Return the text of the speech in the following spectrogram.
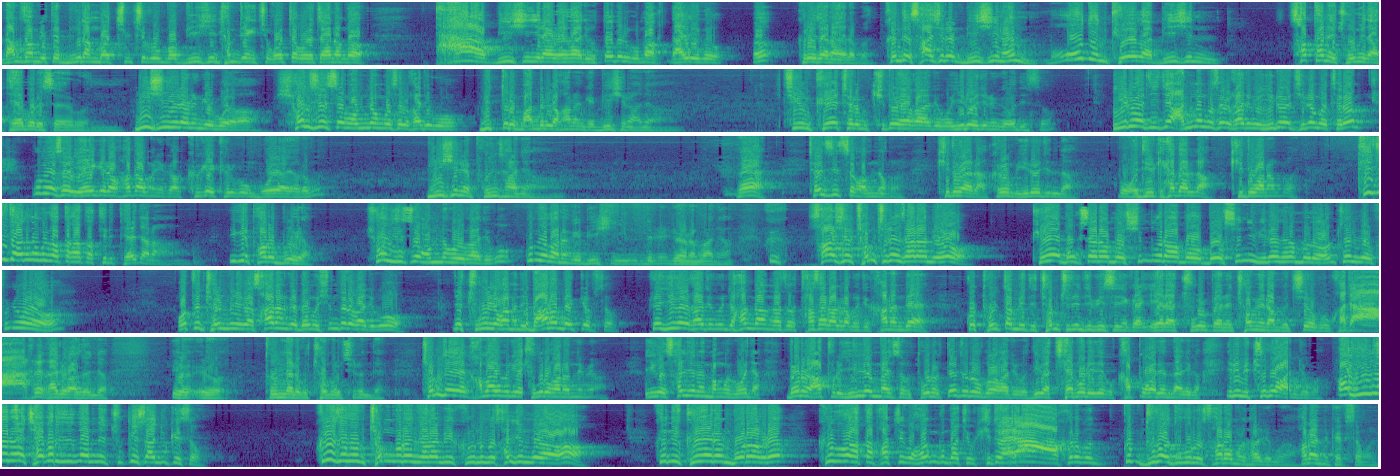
남산 밑에 무당 뭐 침치고 뭐 미신 점쟁이 치고 어쩌고 저쩌고 하는 거 다 미신이라고 해가지고 떠들고 막 날리고 어? 그러잖아요 여러분. 근데 사실은 미신은 모든 교회가 미신 사탄의 종이 다 되어버렸어요 여러분. 미신이라는 게 뭐야? 현실성 없는 것을 가지고 믿도록 만들려고 하는 게 미신 아니야. 지금 교회처럼 기도해가지고 이루어지는 게 어디 있어? 이루어지지 않는 것을 가지고 이루어지는 것처럼 꿈에서 얘기를 하다 보니까 그게 결국 뭐야 여러분 미신의 본사냐 왜? 현실성 없는 걸 기도해라. 그러면 이루어진다. 뭐 어디 이렇게 해달라. 기도하는 것. 되지도 않는 걸 갖다 갖다 들이대잖아. 이게 바로 뭐야? 현실성 없는 걸 가지고 꾸며가는 게 미신들이라는 거 아니야. 그 사실 점치는 사람이요. 교회 목사나 뭐 신부나 뭐, 뭐 스님 이런 사람보다 엄청 훌륭해요. 어떤 젊은이가 사는 게 너무 힘들어가지고 이제 죽으려고 하는데 만 원밖에 없어. 그래서 이걸 가지고 이제 한강 가서 자살하려고 지금 가는데 그 돌담 밑에 점 치는 집이 있으니까 얘라 죽을 바에는 점이나 한번 치워보고 가자. 그래 가져가서 이제 이거, 이거 돈 내라고 점을 치는데 점쟁이가 가만히 보니까 죽으러 가는 놈이야. 이거 살리는 방법이 뭐냐? 너는 앞으로 1년만 있으면 돈을 떼들어 봐가지고 네가 재벌이 되고 갑부가 된다니까 이름이 죽어 안 죽어? 아 1년 후에 재벌이 된다는데 죽겠어 안 죽겠어? 그래서 그 전문한 사람이 그러는 거 살린 거야. 근데 교회는 뭐라 그래? 그거 갖다 바치고 헌금 바치고 기도해라! 그러면, 그럼 누가 누구를 사람을 살린 거야? 하나님 백성을.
